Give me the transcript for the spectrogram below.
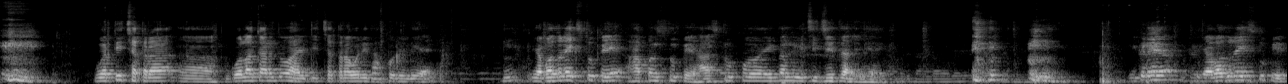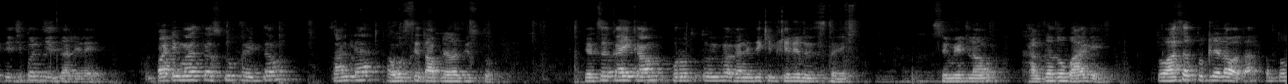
वरती छत्रा अं, गोलाकार जो आहे ती छत्रावरी दाखवलेली आहे. हं? या बाजूला एक स्तूप आहे हा पण स्तूप आहे. हा स्तूप अं, एकदम याची झीज झालेली आहे. इकडे या बाजूला एक स्तूप आहे त्याची पण चीज झालेली आहे. पाठीमागचा स्तूप एकदम चांगल्या अवस्थेत आपल्याला दिसतो. त्याचं काही काम पुरातत्व विभागाने देखील केलेलं दिसतंय. सिमेंट लावून खालचा जो भाग आहे तो असाच तुटलेला होता पण तो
